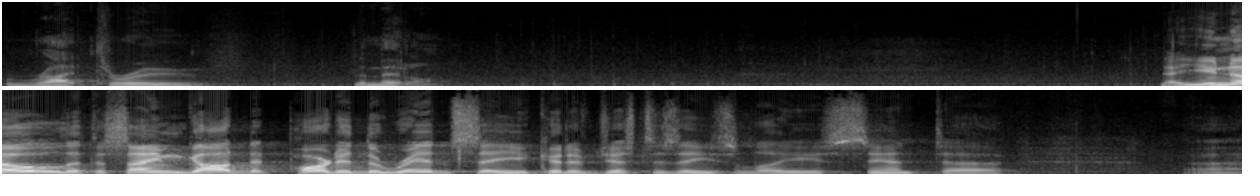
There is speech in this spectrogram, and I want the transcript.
Right through the middle. Now, you know that the same God that parted the Red Sea could have just as easily sent uh, a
